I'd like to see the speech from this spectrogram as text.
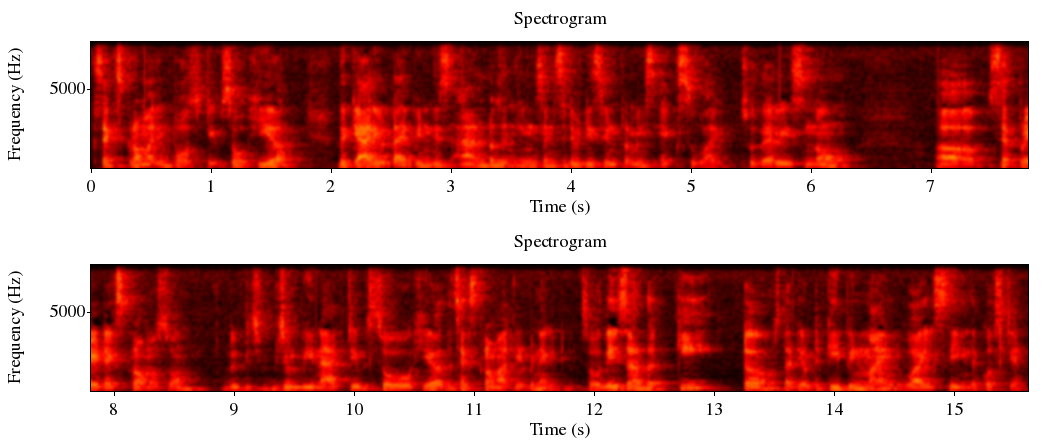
sex chromatin positive. So here the karyotype in this androgen insensitivity syndrome is XY. So there is no uh, separate X chromosome which, which will be inactive. So here the sex chromatin will be negative. So these are the key terms that you have to keep in mind while seeing the question.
